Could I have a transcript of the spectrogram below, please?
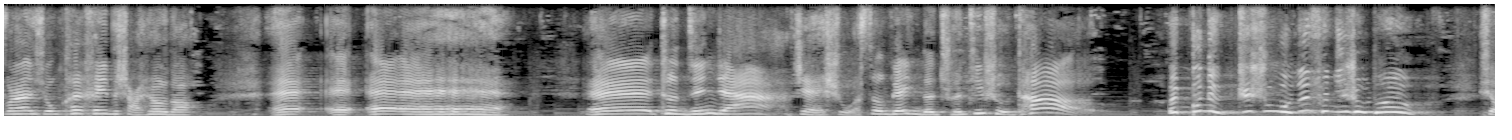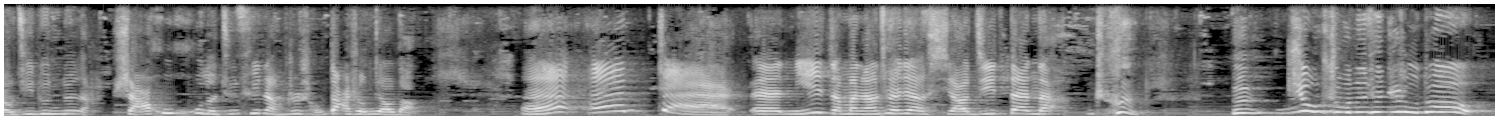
弗兰熊嘿嘿的傻笑道：“哎哎哎哎哎哎，兔子警长，这是我送给你的拳击手套。哎，不对，这是我的拳击手套。”小鸡墩墩啊，傻乎乎的举起两只手，大声叫道：“嗯嗯，这呃，你怎么能确定小鸡蛋呢？哼，嗯，就是我的拳击手套。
